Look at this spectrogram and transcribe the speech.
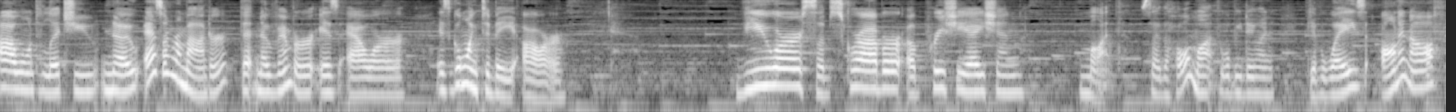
I want to let you know as a reminder that November is our is going to be our viewer subscriber appreciation month. So the whole month we'll be doing giveaways on and off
